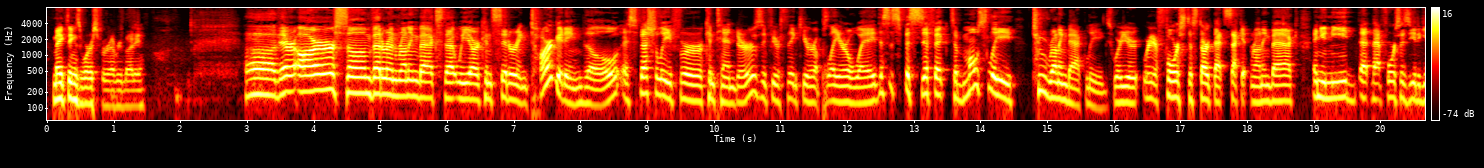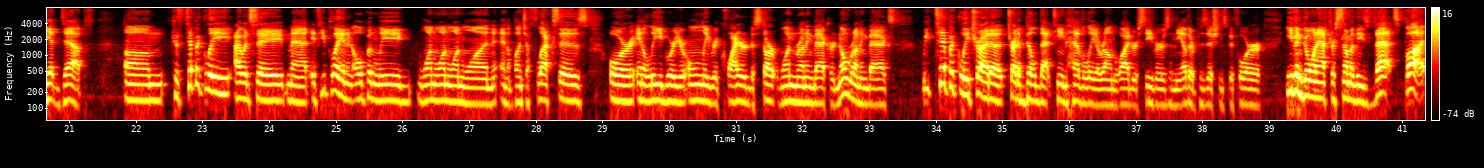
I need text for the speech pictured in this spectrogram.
make things worse for everybody. Uh, there are some veteran running backs that we are considering targeting, though, especially for contenders. If you think you're a player away, this is specific to mostly two running back leagues where you're where you're forced to start that second running back and you need that that forces you to get depth. Um, because typically I would say, Matt, if you play in an open league, one one one one, and a bunch of flexes, or in a league where you're only required to start one running back or no running backs, we typically try to try to build that team heavily around wide receivers and the other positions before even going after some of these vets. But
